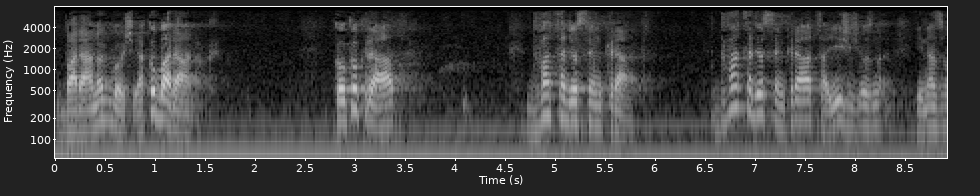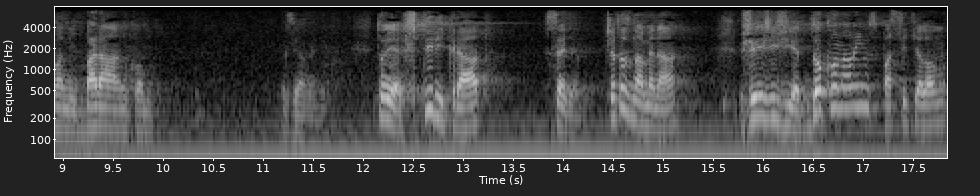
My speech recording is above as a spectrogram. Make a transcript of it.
Baránok Boží. Ako baránok. Koľkokrát? 28 krát. 28 krát sa Ježiš je nazvaný baránkom zjavenia. To je 4 krát 7. Čo to znamená? Že Ježiš je dokonalým spasiteľom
